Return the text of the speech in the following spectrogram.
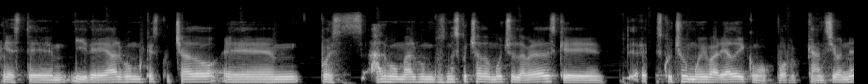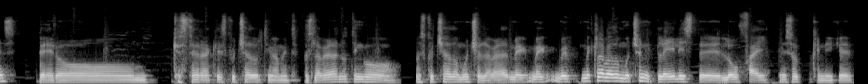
Este, y de álbum que he escuchado, eh, pues álbum, álbum, pues no he escuchado mucho. La verdad es que escucho muy variado y como por canciones, pero ¿qué será que he escuchado últimamente? Pues la verdad no tengo, no he escuchado mucho, la verdad me, me, me he clavado mucho en playlist de lo-fi, eso que ni que,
